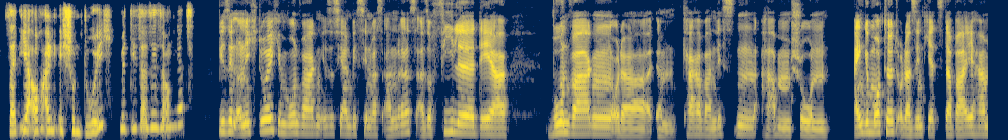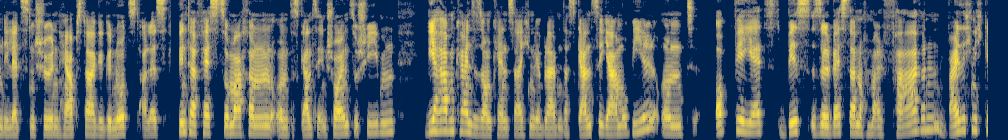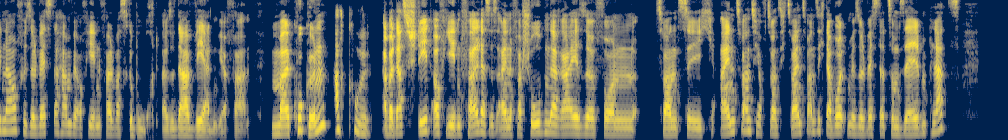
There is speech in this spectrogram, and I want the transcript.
Seid ihr auch eigentlich schon durch mit dieser Saison jetzt? Wir sind noch nicht durch. Im Wohnwagen ist es ja ein bisschen was anderes. Also viele der Wohnwagen oder ähm, Karawanisten haben schon eingemottet oder sind jetzt dabei, haben die letzten schönen Herbsttage genutzt, alles winterfest zu machen und das Ganze in Scheunen zu schieben. Wir haben kein Saisonkennzeichen, wir bleiben das ganze Jahr mobil und ob wir jetzt bis Silvester nochmal fahren, weiß ich nicht genau. Für Silvester haben wir auf jeden Fall was gebucht. Also da werden wir fahren. Mal gucken. Ach cool. Aber das steht auf jeden Fall. Das ist eine verschobene Reise von 2021 auf 2022. Da wollten wir Silvester zum selben Platz.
